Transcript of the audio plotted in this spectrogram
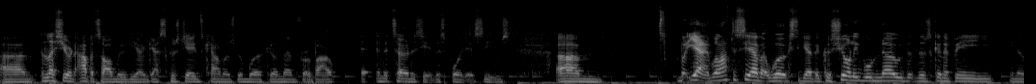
Um, unless you're an Avatar movie, I guess, because James Cameron's been working on them for about an eternity at this point, it seems. Um, but yeah, we'll have to see how that works together because surely we'll know that there's going to be, you know,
